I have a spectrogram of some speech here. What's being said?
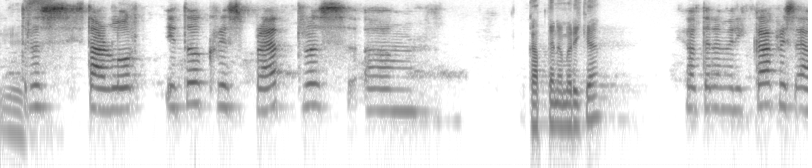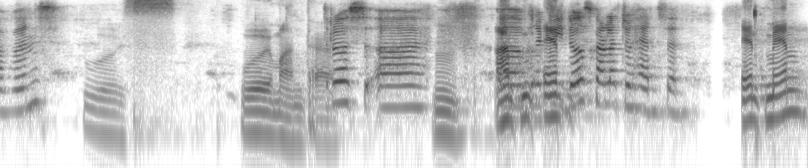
yes. terus Star Lord itu Chris Pratt, terus um, Captain America? Captain America Chris Evans. Wah, mantap. Terus uh, hmm. uh, Black Ant Widow Scarlett Johansson. Ant-Man?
